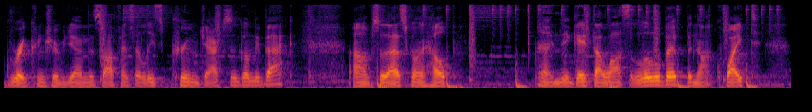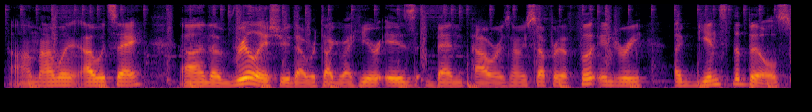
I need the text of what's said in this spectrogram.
great contributor on this offense. At least Kareem Jackson's going to be back, um, so that's going to help uh, negate that loss a little bit, but not quite. Um, I would I would say uh, the real issue that we're talking about here is Ben Powers. Now he suffered a foot injury against the Bills,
